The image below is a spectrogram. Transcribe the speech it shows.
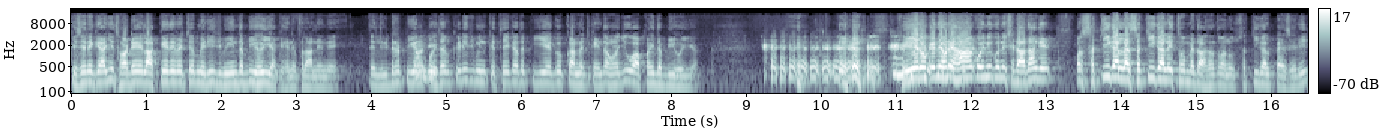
ਕਿਸੇ ਨੇ ਕਿਹਾ ਜੀ ਤੁਹਾਡੇ ਇਲਾਕੇ ਦੇ ਵਿੱਚ ਮੇਰੀ ਜ਼ਮੀਨ ਦੱਬੀ ਹੋਈ ਆ ਕਿਸੇ ਨੇ ਫਲਾਣੇ ਨੇ। ਤੇ ਲੀਡਰ ਪੀਏ ਨੂੰ ਪੁੱਛਦਾ ਵੀ ਕਿਹੜੀ ਜ਼ਮੀਨ ਕਿੱਥੇ ਹੈਗਾ ਤੇ ਪੀਏ ਅੱਗੋਂ ਕੰਨ 'ਚ ਕਹਿੰਦਾ ਹੋਣਾ ਜੀ ਉਹ ਆਪਾਂ ਹੀ ਦੱਬੀ ਹੋਈ ਆ। ਫੇਰ ਉਹ ਕਹਿੰਦੇ ਹੁਣੇ ਹਾਂ ਕੋਈ ਨਹੀਂ ਕੋਈ ਨਹੀਂ ਛਡਾ ਦਾਂਗੇ। ਔਰ ਸੱਚੀ ਗੱਲ ਹੈ ਸੱਚੀ ਗੱਲ ਇੱਥੋਂ ਮੈਂ ਦੱਸਦਾ ਤੁਹਾਨੂੰ ਸੱਚੀ ਗੱਲ ਪੈਸੇ ਦੀ।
